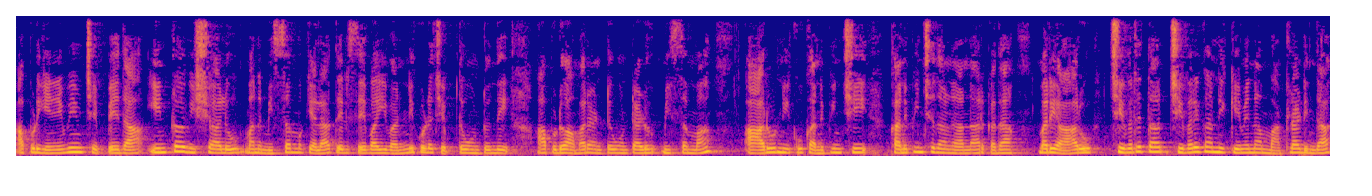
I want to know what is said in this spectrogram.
అప్పుడు ఏమేం చెప్పేదా? ఇంట్లో విషయాలు మన మిస్ అమ్మకి ఎలా తెలిసేవా? ఇవన్నీ కూడా చెప్తూ ఉంటుంది. అప్పుడు అమర్ అంటూ ఉంటాడు మిస్ అమ్మ ఆరు నీకు కనిపించి కనిపించదని అన్నారు కదా. మరి ఆరు చివరి చివరిగా నీకేమైనా మాట్లాడిందా?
